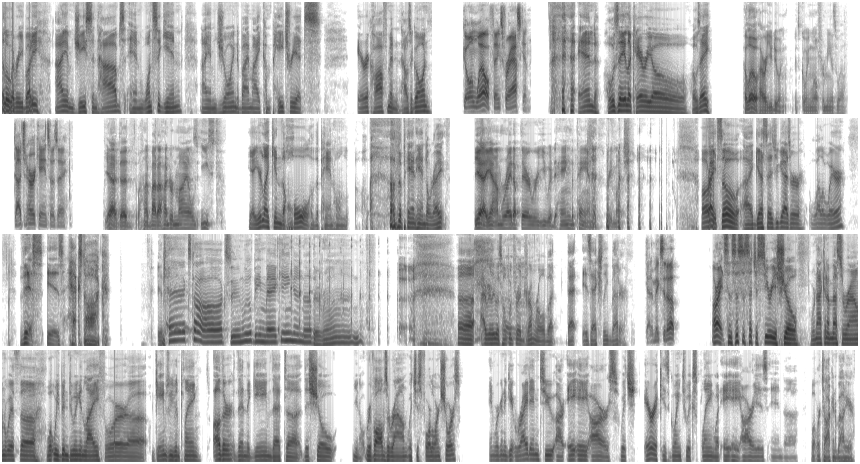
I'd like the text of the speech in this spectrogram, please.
Hello, everybody. I am Jason Hobbs, and once again, I am joined by my compatriots, Eric Hoffman. How's it going? Going well. Thanks for asking. and Jose Lacario. Jose. Hello. How are you doing? It's going well for me as well. Dodging hurricanes, Jose. Yeah, the, about hundred miles east. Yeah, you're like in the hole of the panhandle of the panhandle, right? Yeah, yeah, I'm right up there where you would hang the pan, pretty much. All right, so I guess as you guys are well aware, this is Hex Talk. It's Hex Talk. Soon we'll be making another run. Uh, I really was hoping for a drum roll, but that is actually better. Got to mix it up. All right, since this is such a serious show, we're not going to mess around with uh, what we've been doing in life or uh, games we've been playing other than the game that uh, this show you know revolves around, which is Forlorn Shores. And we're going to get right into our AARs, which Eric is going to explain what AAR is and uh, what we're talking about here.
